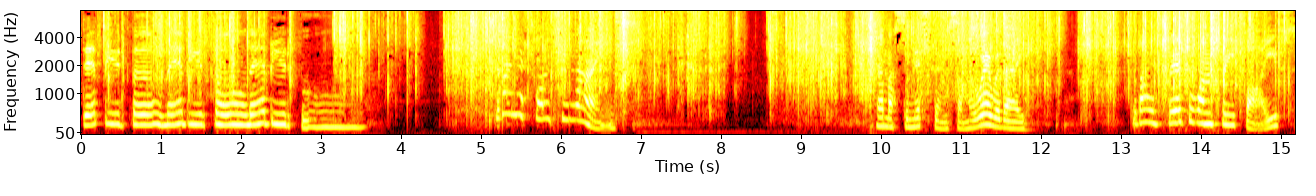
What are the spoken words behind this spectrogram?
They're beautiful, they're beautiful, they're beautiful. Did I miss one, two? I must have missed them somewhere. Where were they? Did I? Where's the one, three, fives?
